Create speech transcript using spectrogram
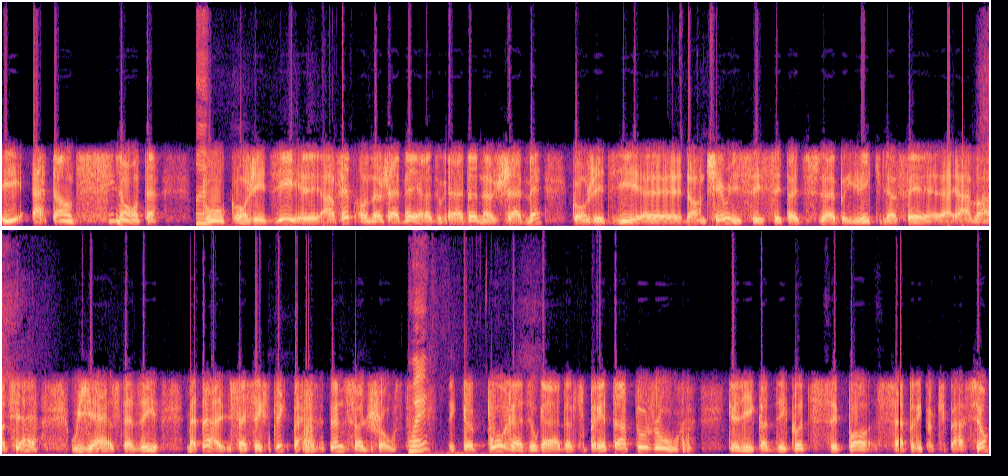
et attendre si longtemps pour congédier. Euh, en fait, on n'a jamais, Radio-Canada n'a jamais congédié euh, Don Cherry. C'est un diffuseur privé qui l'a fait euh, avant-hier ou hier. C'est-à-dire, maintenant, ça s'explique par une seule chose. C'est que pour Radio-Canada, qui prétend toujours que les codes d'écoute, c'est pas sa préoccupation,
